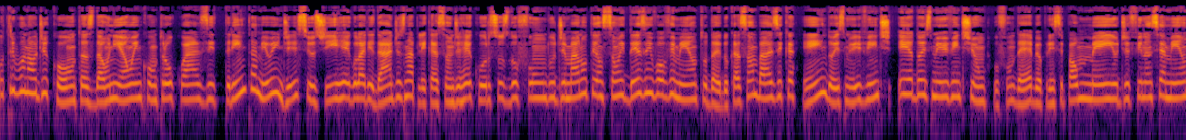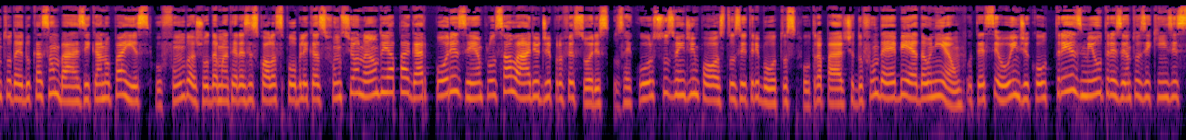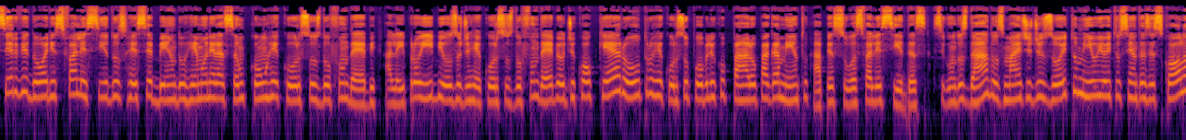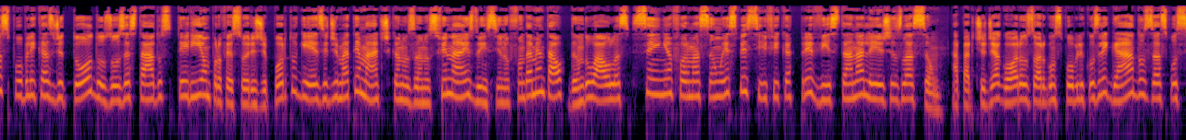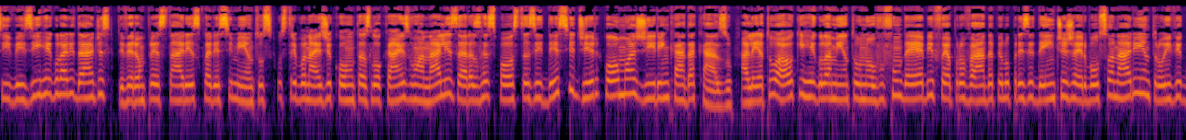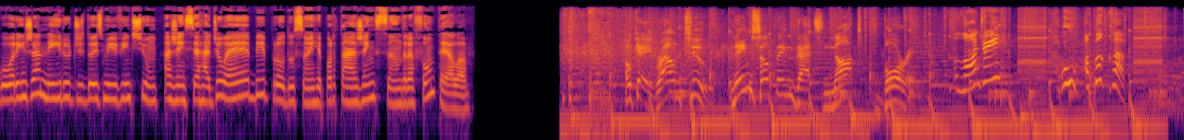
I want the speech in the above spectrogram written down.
O Tribunal de Contas da União encontrou quase 30 mil indícios de irregularidades na aplicação de recursos do Fundo de Manutenção e Desenvolvimento da Educação Básica em 2020 e 2021. O Fundeb é o principal meio de financiamento da educação básica no país. O fundo ajuda a manter as escolas públicas funcionando e a pagar, por exemplo, o salário de professores. Os recursos vêm de impostos e tributos. Outra parte do Fundeb é da União. O TCU indicou 3.315 servidores servidores falecidos recebendo remuneração com recursos do Fundeb. A lei proíbe o uso de recursos do Fundeb ou de qualquer outro recurso público para o pagamento a pessoas falecidas. Segundo os dados, mais de 18.800 escolas públicas de todos os estados teriam professores de português e de matemática nos anos finais do ensino fundamental, dando aulas sem a formação específica prevista na legislação. A partir de agora, os órgãos públicos ligados às possíveis irregularidades deverão prestar esclarecimentos. Os tribunais de contas locais vão analisar as respostas e decidir como agir em cada caso. A lei atual que regulamenta o novo Fundeb foi aprovada pelo presidente Jair Bolsonaro e entrou em vigor em janeiro de 2021. Agência Rádio Web, produção e reportagem Sandra Fontela. Okay, round two. Name something that's not boring. A laundry? Ooh, a book club.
